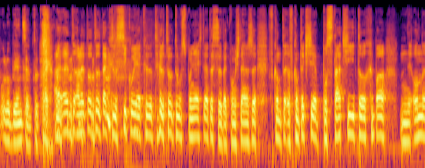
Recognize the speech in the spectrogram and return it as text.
ulubieńcem tutaj. Ale, ale to, to tak, Siku, jak ty, ty wspomniałeś, to ja też sobie tak pomyślałem, że w, w kontekście postaci to chyba on e,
